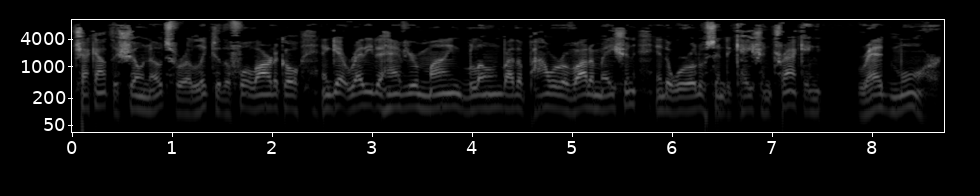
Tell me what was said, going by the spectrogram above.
Check out the show notes for a link to the full article and get ready to have your mind blown by the power of automation in the world of syndication tracking. Read more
